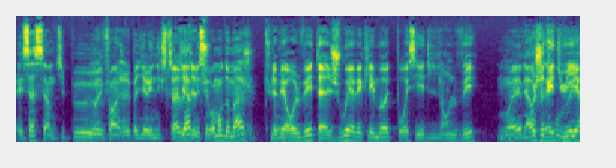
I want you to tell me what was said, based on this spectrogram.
Et ça, c'est un petit peu, Ouais. enfin, j'allais pas dire inexplicable, mais c'est vraiment dommage. Tu l'avais relevé, tu as joué avec les modes pour essayer de l'enlever, Ouais, la moi j'ai trouvé,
